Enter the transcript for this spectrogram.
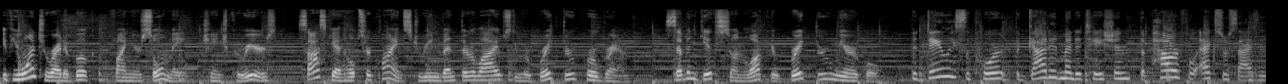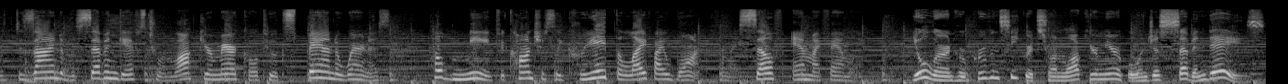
If you want to write a book, find your soulmate, change careers, Saskia helps her clients to reinvent their lives through her breakthrough program. Seven gifts to unlock your breakthrough miracle. The daily support, the guided meditation, the powerful exercises designed of the seven gifts to unlock your miracle to expand awareness help me to consciously create the life I want for myself and my family. You'll learn her proven secrets to unlock your miracle in just seven days.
